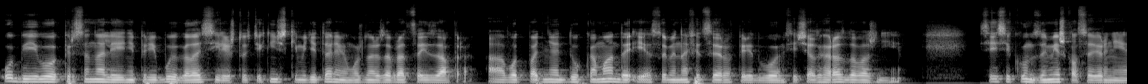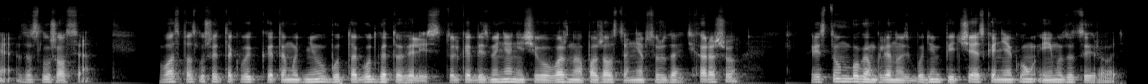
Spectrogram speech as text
Обе его персонали не перебой голосили, что с техническими деталями можно разобраться и завтра, а вот поднять дух команды и особенно офицеров перед боем сейчас гораздо важнее. Сей секунд замешкался, вернее, заслушался. Вас послушать так вы к этому дню будто год готовились, только без меня ничего важного, пожалуйста, не обсуждайте, хорошо? Христом Богом клянусь, будем пить чай с коньяком и музицировать.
